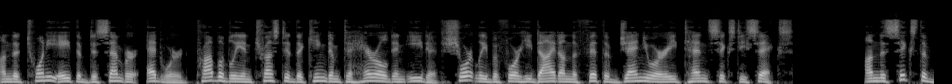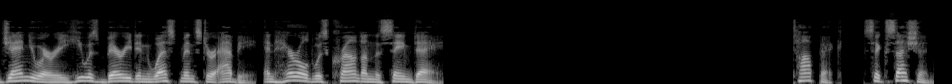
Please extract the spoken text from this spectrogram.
On the 28th of December, Edward probably entrusted the kingdom to Harold and Edith shortly before he died on the 5th of January 1066. On the 6th of January he was buried in Westminster Abbey, and Harold was crowned on the same day. Succession.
